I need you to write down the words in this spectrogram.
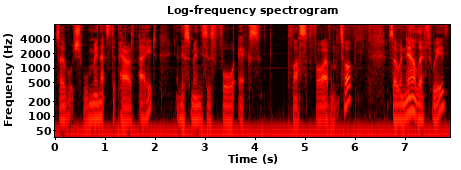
so which will mean that's the power of 8, and this will mean this is 4x plus 5 on the top. So we're now left with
